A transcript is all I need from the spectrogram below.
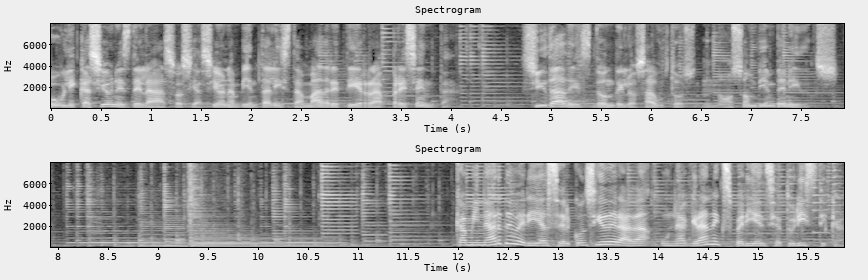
Publicaciones de la Asociación Ambientalista Madre Tierra presenta Ciudades donde los autos no son bienvenidos. Caminar debería ser considerada una gran experiencia turística.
